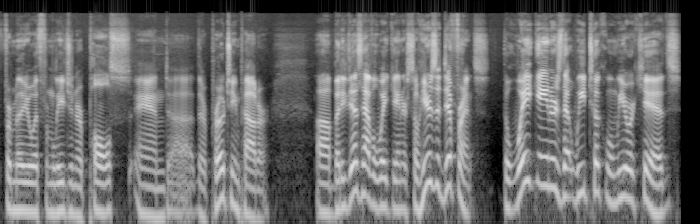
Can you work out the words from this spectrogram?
familiar with from Legion are Pulse and uh, their protein powder. Uh, but he does have a weight gainer. So here's the difference: the weight gainers that we took when we were kids,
